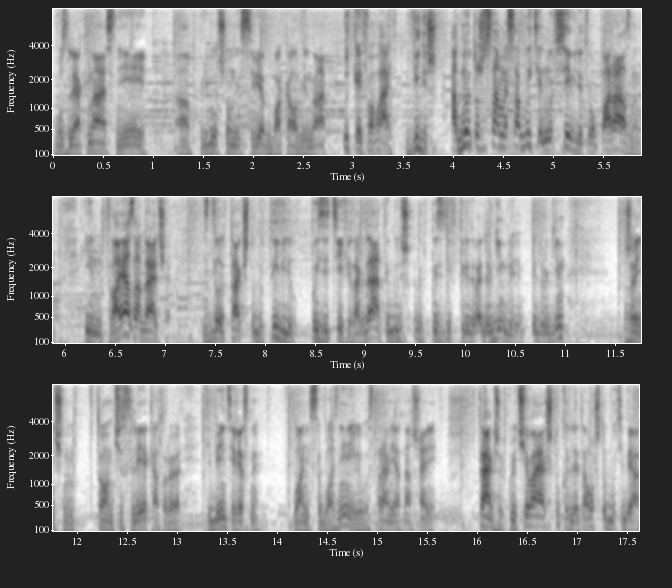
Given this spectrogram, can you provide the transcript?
возле окна с ней, а, приглушенный свет, бокал вина и кайфовать. Видишь, одно и то же самое событие, но все видят его по-разному. И твоя задача сделать так, чтобы ты видел позитив, и тогда ты будешь этот позитив передавать другим людям и другим женщинам в том числе, которые тебе интересны в плане соблазнения или выстраивания отношений. Также ключевая штука для того, чтобы у тебя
